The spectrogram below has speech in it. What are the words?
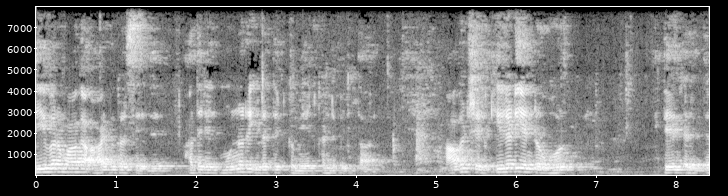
தீவிரமாக ஆய்வுகள் செய்து அதனில் முன்னொரு இடத்திற்கு மேல் கண்டுபிடித்தார். அவற்றில் கீழடி என்ற ஊர் தேர்ந்தெடுத்து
